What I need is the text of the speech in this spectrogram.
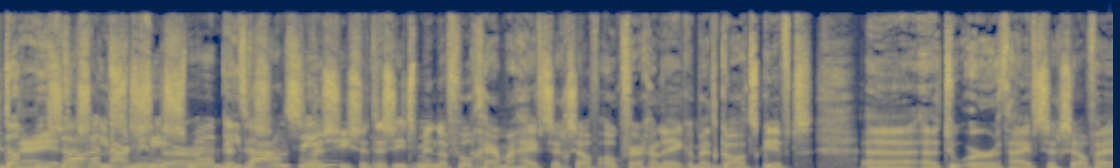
Dat Nee, het is bizarre narcisme, minder- die het is- waanzin. Precies, het is iets minder vulgair. Maar hij heeft zichzelf ook vergeleken met God's gift eh, to earth. Hij heeft zichzelf... hè,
